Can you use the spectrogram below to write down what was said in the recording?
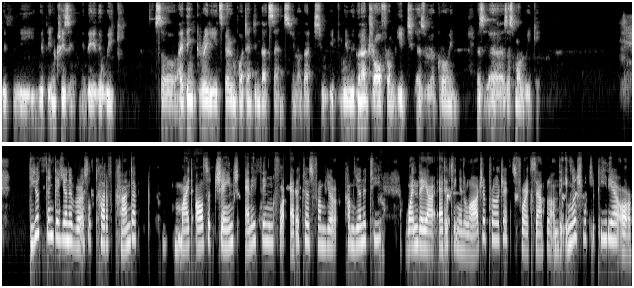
with the with increasing the the wiki. So I think really it's very important in that sense, you know, that it, we, we're going to draw from it as we are growing as, uh, as a small wiki. Do you think a universal code of conduct might also change anything for editors from your community when they are editing in larger projects, for example, on the English Wikipedia or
